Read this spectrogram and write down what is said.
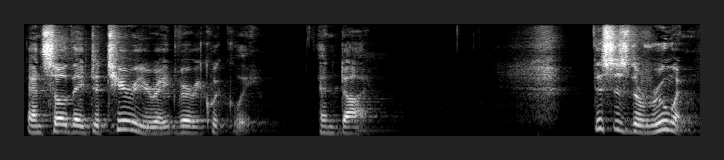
And so they deteriorate very quickly and die. This is the ruin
